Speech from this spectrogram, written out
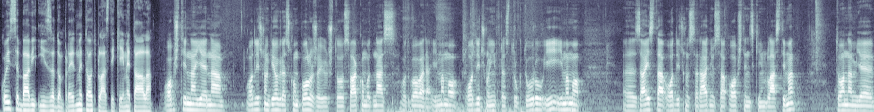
koji se bavi izradom predmeta od plastike i metala. Opština je na odličnom geografskom položaju što svakom od nas odgovara. Imamo odličnu infrastrukturu i imamo e, zaista odličnu saradnju sa opštinskim vlastima. To nam je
